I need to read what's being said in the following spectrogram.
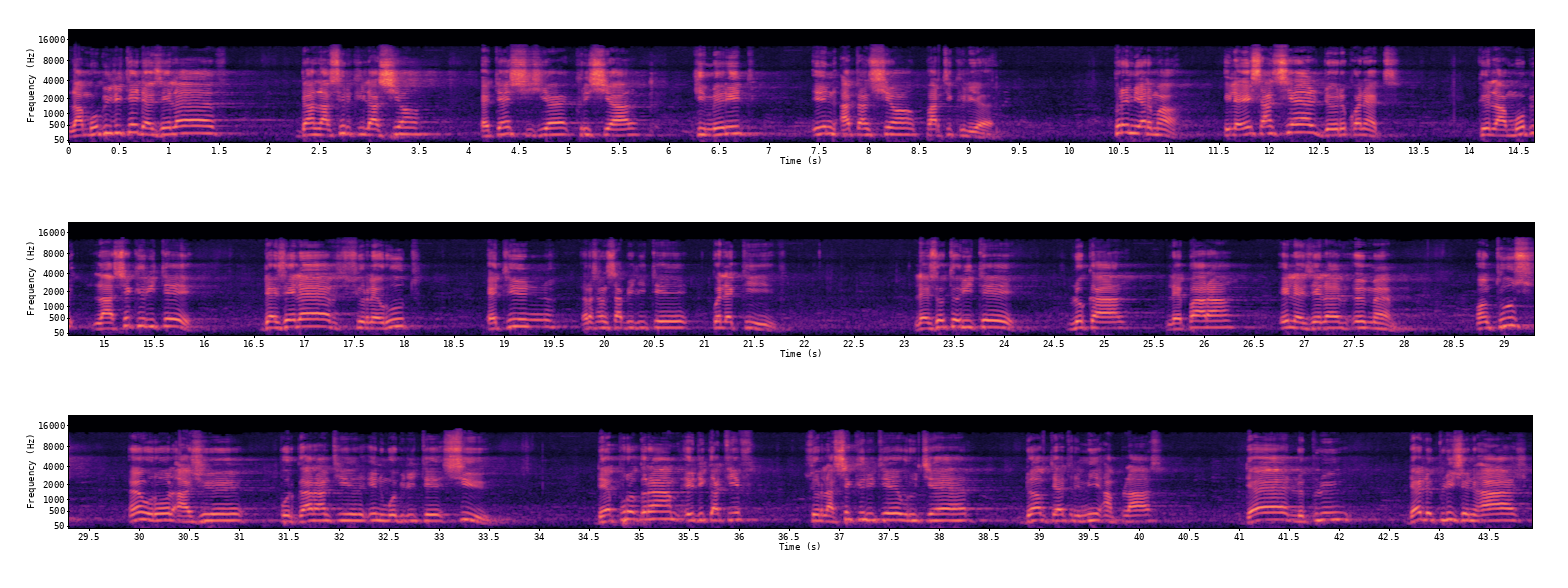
La mobilité des élèves dans la circulation est un sujet crucial qui mérite une attention particulière. Premièrement, il est essentiel de reconnaître que la, sécurité des élèves sur les routes est une responsabilité collective. Les autorités locales, les parents et les élèves eux-mêmes ont tous un rôle à jouer pour garantir une mobilité sûre. Des programmes éducatifs sur la sécurité routière doivent être mis en place dès le plus, jeune âge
